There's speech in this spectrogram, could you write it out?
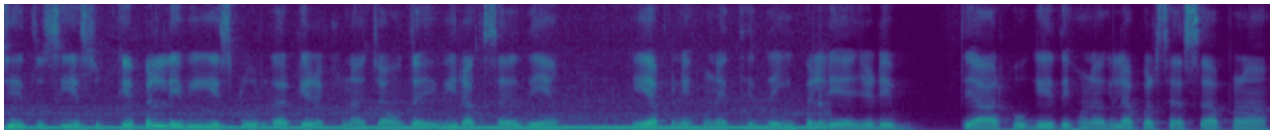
ਜੇ ਤੁਸੀਂ ਇਹ ਸੁੱਕੇ ਭੱਲੇ ਵੀ ਸਟੋਰ ਕਰਕੇ ਰੱਖਣਾ ਚਾਹੋ ਤਾਂ ਇਹ ਵੀ ਰੱਖ ਸਕਦੇ ਆ। ਇਹ ਆਪਣੇ ਹੁਣ ਇੱਥੇ ਦਹੀਂ ਭੱਲੇ ਆ ਜਿਹੜੇ ਤਿਆਰ ਹੋ ਗਏ ਤੇ ਹੁਣ ਅਗਲਾ ਪ੍ਰੋਸੈਸ ਆਪਣਾ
